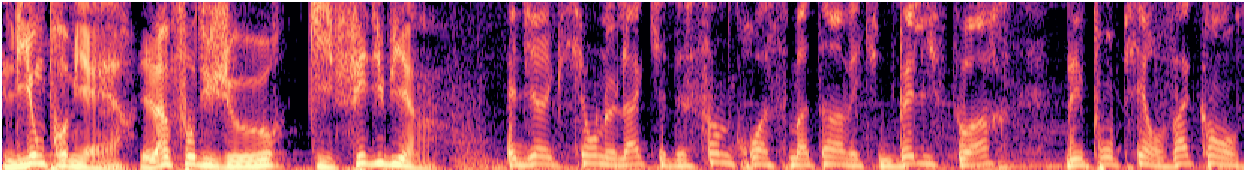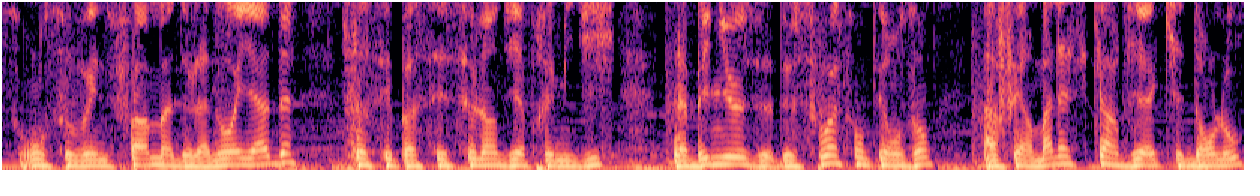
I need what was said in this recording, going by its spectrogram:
Lyon Première, l'info du jour qui fait du bien. Et direction le lac de Sainte-Croix ce matin avec une belle histoire. Des pompiers en vacances ont sauvé une femme de la noyade. Ça s'est passé ce lundi après-midi. La baigneuse de 71 ans a fait un malaise cardiaque dans l'eau.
